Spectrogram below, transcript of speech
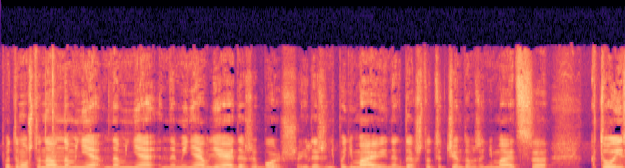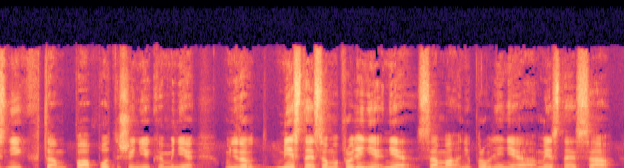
Потому что нам на меня, на, меня, на меня влияет даже больше. Я даже не понимаю иногда, что -то, чем там занимается, кто из них там по, по отношению ко мне. У меня там местное самоуправление, не, самоуправление, а местное самоуправление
